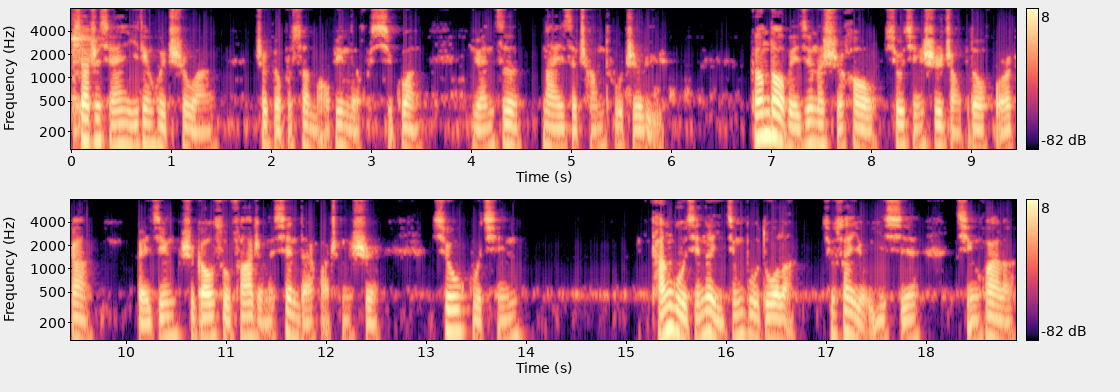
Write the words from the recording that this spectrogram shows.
下车前一定会吃完。这个不算毛病的习惯，源自那一次长途之旅。刚到北京的时候，修琴师找不到活干。北京是高速发展的现代化城市。修古琴、弹古琴的已经不多了，就算有一些琴坏了，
